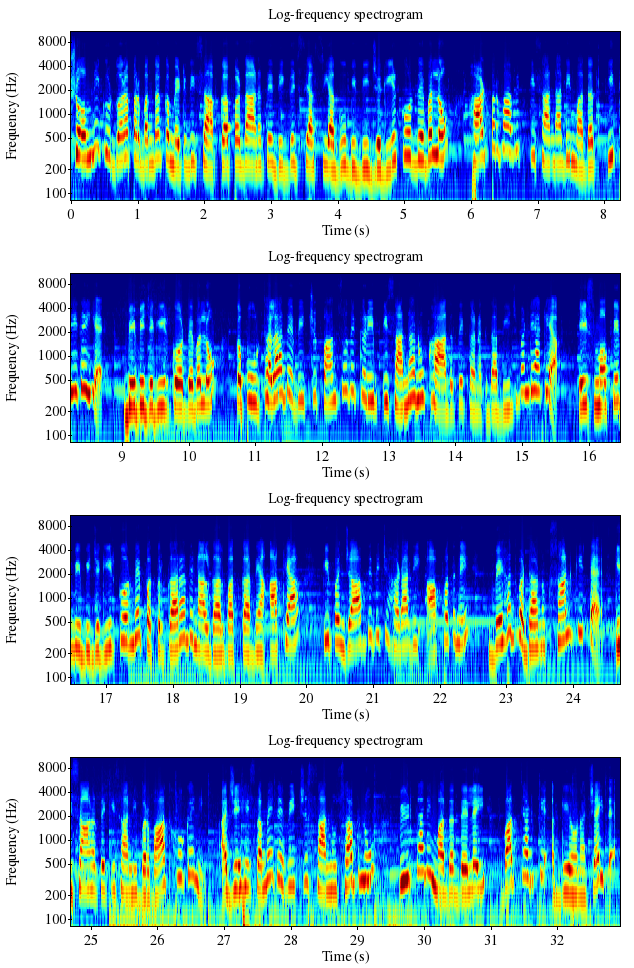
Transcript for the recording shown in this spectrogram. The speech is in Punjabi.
ਸ਼੍ਰੋਮਣੀ ਗੁਰਦੁਆਰਾ ਪ੍ਰਬੰਧਕ ਕਮੇਟੀ ਦੀ ਸਾਬਕਾ ਪ੍ਰਧਾਨ ਅਤੇ ਦਿੱਗਜ ਸਿਆਸੀ ਆਗੂ ਬੀਬੀ ਜਗੀਰ ਕੌਰ ਦੇ ਵੱਲੋਂ ਹੜ੍ਹ ਪ੍ਰਭਾਵਿਤ ਕਿਸਾਨਾਂ ਦੀ ਮਦਦ ਕੀਤੀ ਗਈ ਹੈ। ਬੀਬੀ ਜਗੀਰ ਕੌਰ ਦੇ ਵੱਲੋਂ ਕਪੂਰਥਲਾ ਦੇ ਵਿੱਚ 500 ਦੇ ਕਰੀਬ ਕਿਸਾਨਾਂ ਨੂੰ ਖਾਦ ਅਤੇ ਕਣਕ ਦਾ ਬੀਜ ਵੰਡਿਆ ਗਿਆ। ਇਸ ਮੌਕੇ ਬੀਬੀ ਜਗੀਰ ਕੌਰ ਨੇ ਪੱਤਰਕਾਰਾਂ ਦੇ ਨਾਲ ਗੱਲਬਾਤ ਕਰਦਿਆਂ ਆਖਿਆ ਕਿ ਪੰਜਾਬ ਦੇ ਵਿੱਚ ਹੜ੍ਹਾਂ ਦੀ ਆਫਤ ਨੇ ਬੇहद ਵੱਡਾ ਨੁਕਸਾਨ ਕੀਤਾ ਹੈ। ਕਿਸਾਨ ਅਤੇ ਕਿਸਾਨੀ ਬਰਬਾਦ ਹੋ ਗਏ ਨੇ। ਅਜਿਹੇ ਸਮੇਂ ਦੇ ਵਿੱਚ ਸਾਨੂੰ ਸਭ ਨੂੰ ਪੀੜਤਾਂ ਦੀ ਮਦਦ ਦੇ ਲਈ ਵੱਧ ਚੜ ਕੇ ਅੱਗੇ ਆਉਣਾ ਚਾਹੀਦਾ ਹੈ।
